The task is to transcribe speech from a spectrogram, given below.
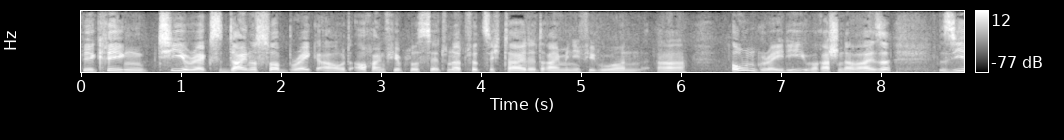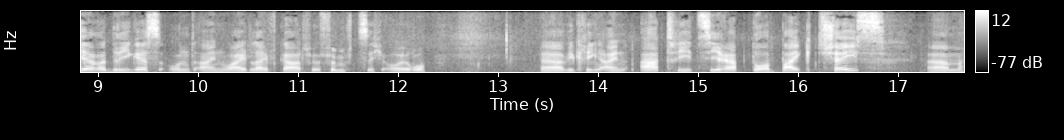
Wir kriegen T-Rex Dinosaur Breakout, auch ein 4 Plus Set, 140 Teile, drei Minifiguren äh, Own Grady, überraschenderweise, Sia Rodriguez und ein Wildlife Guard für 50 Euro. Äh, wir kriegen ein Atriciraptor Bike Chase. Ähm,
